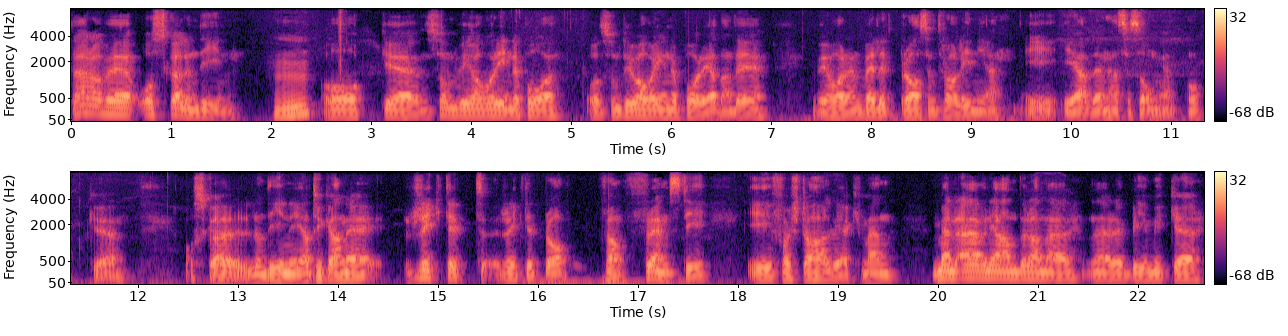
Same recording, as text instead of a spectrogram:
Där har vi Oskar Lundin. Mm. Och eh, som vi har varit inne på och som du har varit inne på redan, det, vi har en väldigt bra central linje i, Gävle den här säsongen. Och eh, Oskar Lundin, jag tycker han är riktigt, riktigt bra. Fram, främst i, i första halvlek, men, men även i andra när, när det blir mycket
